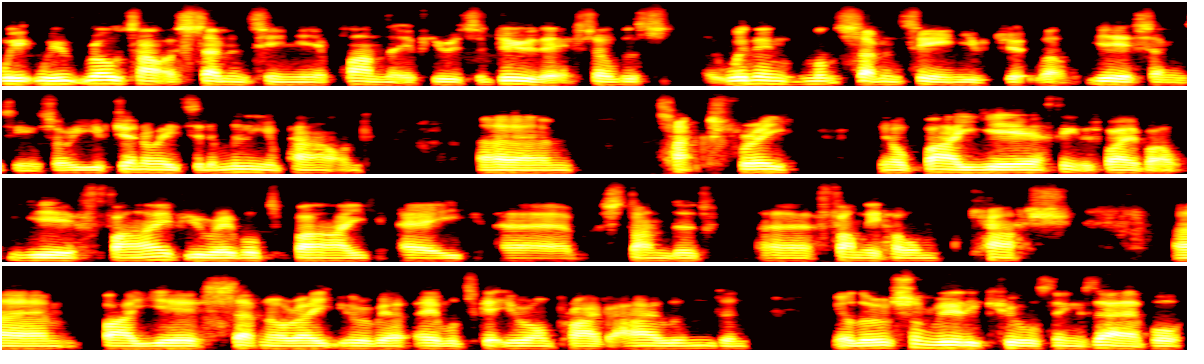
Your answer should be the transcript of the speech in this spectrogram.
we, we wrote out a 17 year plan that if you were to do this, so this, within month 17, you've well year 17, sorry, you've generated a million pound um, tax free. You know, by year, I think it was by about year five, you were able to buy a um, standard uh, family home cash. Um, by year seven or eight, you were able to get your own private island, and you know there are some really cool things there. But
